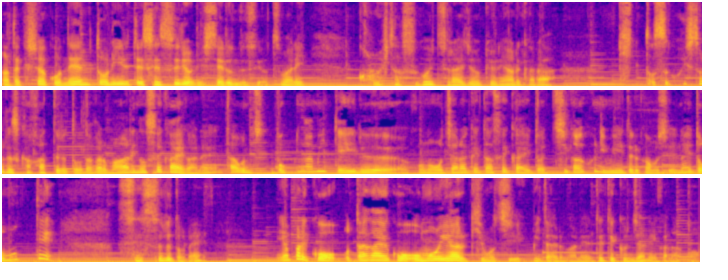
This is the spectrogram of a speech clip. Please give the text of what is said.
私はこう念頭に入れて接するようにしてるんですよ。つまりこの人はすごい辛い状況にあるからきっとすごいストレスかかってるとだから周りの世界がね多分僕が見ているこのおちゃらけた世界とは違う風に見えてるかもしれないと思って接するとねやっぱりこうお互いこう思い合う気持ちみたいのがね出てくんじゃねえかなと。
